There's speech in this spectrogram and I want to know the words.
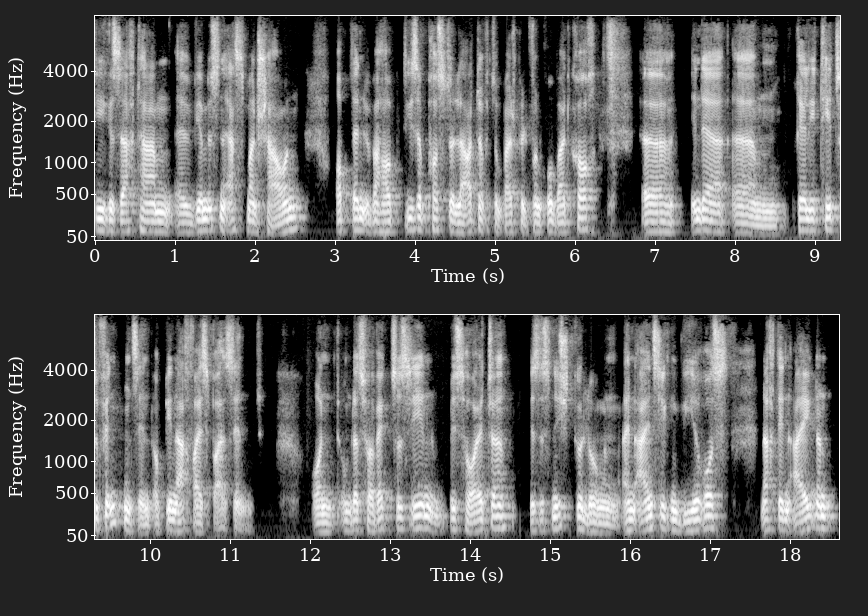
die gesagt haben, äh, wir müssen erst mal schauen, ob denn überhaupt diese Postulate, zum Beispiel von Robert Koch, äh, in der ähm, Realität zu finden sind, ob die nachweisbar sind. Und um das vorwegzusehen, bis heute ist es nicht gelungen, einen einzigen Virus nach den eigenen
